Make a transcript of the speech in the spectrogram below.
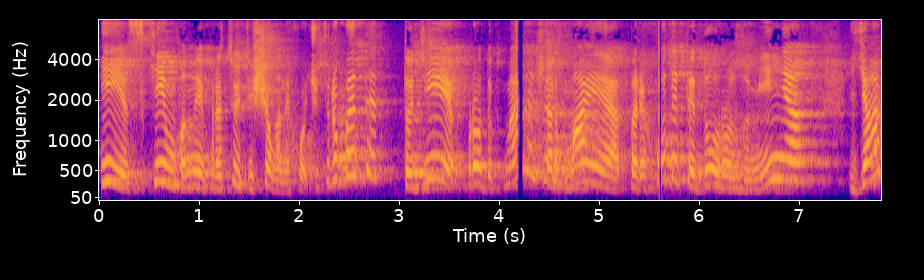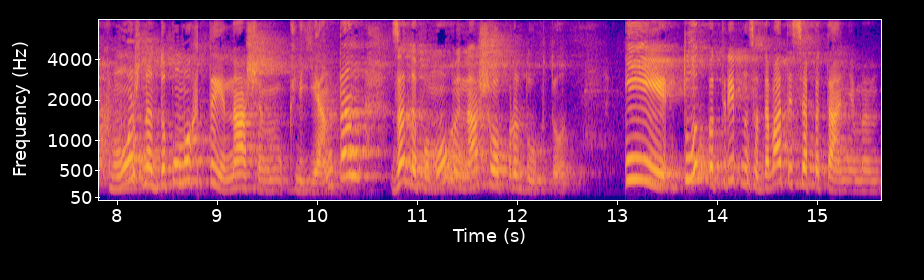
і з ким вони працюють, і що вони хочуть робити, тоді продукт-менеджер має переходити до розуміння, як можна допомогти нашим клієнтам за допомогою нашого продукту. І тут потрібно задаватися питаннями.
